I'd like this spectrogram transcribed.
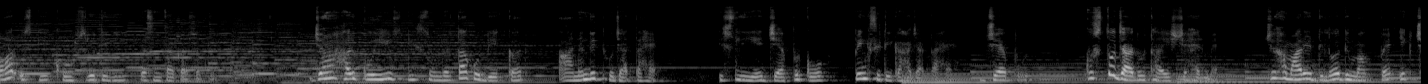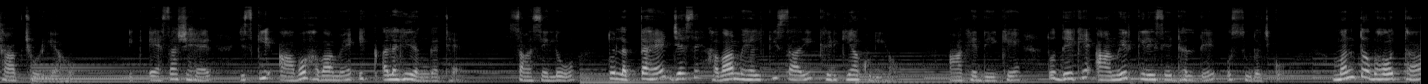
और उसकी खूबसूरती की प्रशंसा कर सकूँ। जहाँ हर कोई उसकी सुंदरता को देखकर आनंदित हो जाता है। इसलिए जयपुर को पिंक सिटी कहा जाता है। जयपुर, कुछ तो जादू था इस शहर में, जो हमारे दिलो दिमाग पे एक छाप छोड़ गया हो। एक ऐसा शहर जिसकी आबो हवा में एक अलग ही रंगत है। साँसें लो तो लगता है जैसे हवा महल की सारी खिड़कियाँ खुली हों। आँखें देखें तो देखें आमिर किले से ढलते उस सूरज को। मन तो बहुत था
